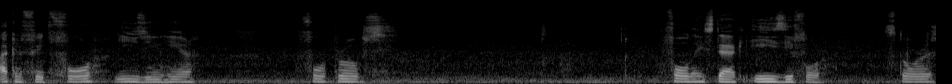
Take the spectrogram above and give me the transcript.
I can fit four easy in here. Four probes. Folding stack easy for storage.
